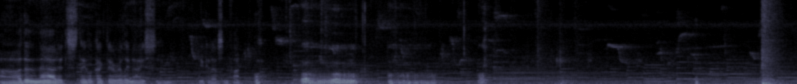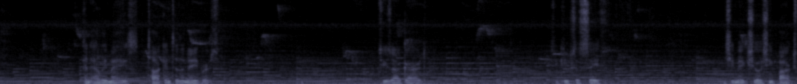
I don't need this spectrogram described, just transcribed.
Uh, other than that, it's they look like they're really nice and you could have some fun. And Ellie Mae's talking to the neighbors. She's our guard. She keeps us safe. And she makes sure she barks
